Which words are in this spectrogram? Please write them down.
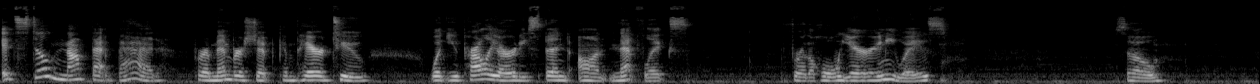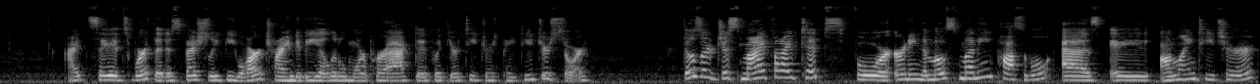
it's still not that bad for a membership compared to what you probably already spend on Netflix for the whole year anyways. So I'd say it's worth it, especially if you are trying to be a little more proactive with your Teachers Pay Teachers store. Those are just my five tips for earning the most money possible as a online teacher.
